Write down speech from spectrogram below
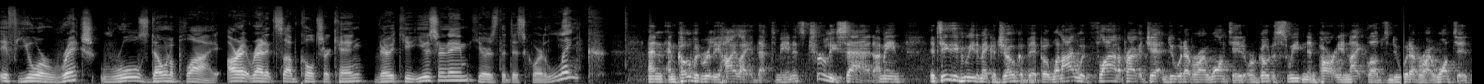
If you're rich, rules don't apply. All right, Reddit subculture king, very cute username. Here's the Discord link. And, and COVID really highlighted that to me, and it's truly sad. I mean, it's easy for me to make a joke of it, but when I would fly on a private jet and do whatever I wanted, or go to Sweden and party in nightclubs and do whatever I wanted,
